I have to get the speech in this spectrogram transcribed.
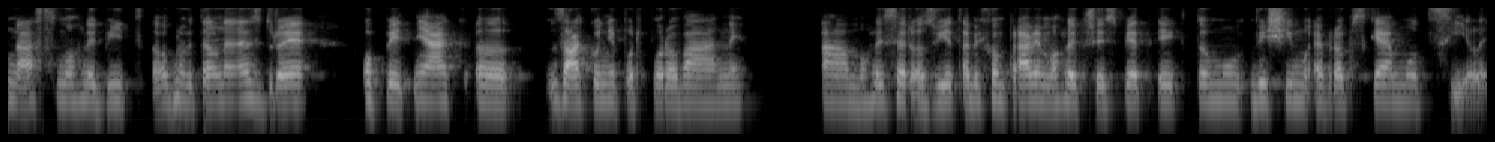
u nás mohly být obnovitelné zdroje opět nějak uh, zákonně podporovány a mohly se rozvíjet, abychom právě mohli přispět i k tomu vyššímu evropskému cíli.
